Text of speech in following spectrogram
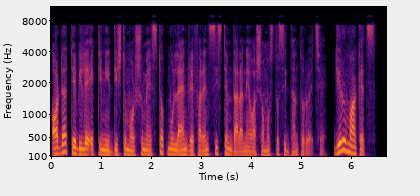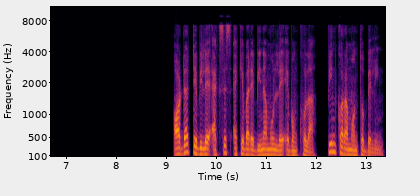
অর্ডার টেবিলে একটি নির্দিষ্ট মরশুমে স্টক মূল্যায়ন রেফারেন্স সিস্টেম দ্বারা নেওয়া সমস্ত সিদ্ধান্ত রয়েছে। গিরু মার্কেটস। অর্ডার টেবিলে অ্যাক্সেস একেবারে বিনামূল্যে এবং খোলা, পিন করা মন্তব্যে লিঙ্ক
